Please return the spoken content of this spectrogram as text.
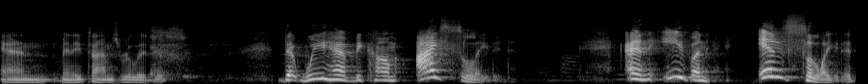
and many times religious that we have become isolated and even insulated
